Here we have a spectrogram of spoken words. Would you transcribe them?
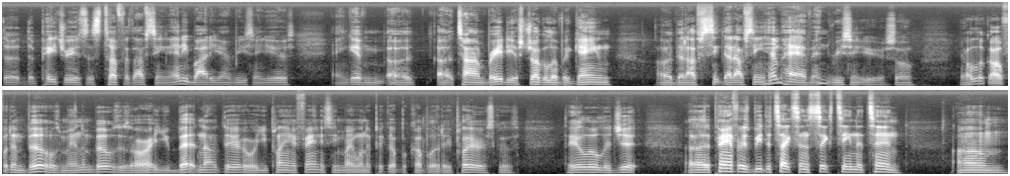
the, the Patriots as tough as I've seen anybody in recent years, and giving uh, uh, Tom Brady a struggle of a game uh, that I've seen that I've seen him have in recent years. So y'all look out for them Bills, man. Them Bills is all right. You betting out there or you playing fantasy, you might want to pick up a couple of their players because they a little legit. Uh, the Panthers beat the Texans 16 to 10. Um,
